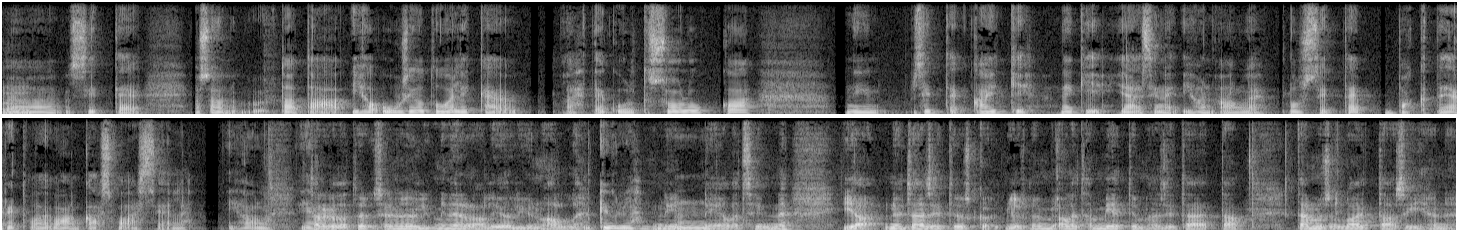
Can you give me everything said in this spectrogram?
Mm. Sitten jos on, tota, iho uusiutuu, eli lähtee kuulutta solukkoa, niin sitten kaikki nekin jää sinne ihon alle. Plus sitten bakteerit voi vaan kasvaa siellä iholla. Ja... Tarkoitat sen mineraaliöljyn alle? Kyllä. Niin mm. ne jäävät sinne. Ja nythän sitten, jos, jos me aletaan miettimään sitä, että tämmöisen laittaa siihen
